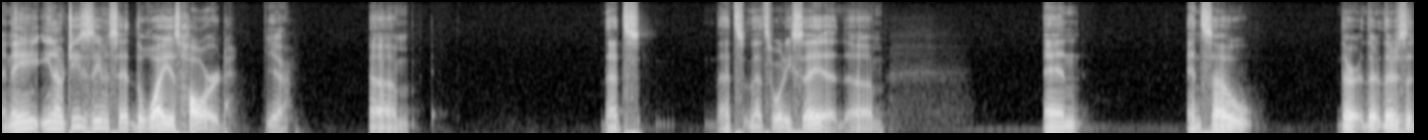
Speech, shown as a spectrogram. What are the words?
and he, you know, Jesus even said the way is hard. Yeah. Um, that's that's that's what he said. Um, and and so there, there there's a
